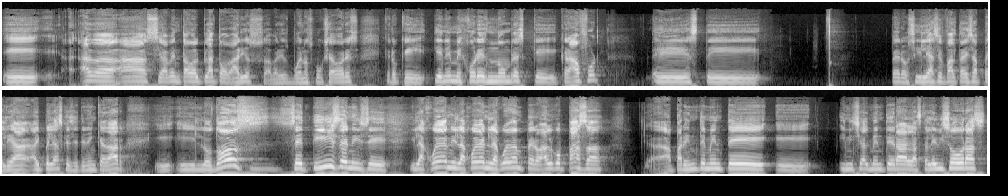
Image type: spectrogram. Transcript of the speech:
Eh, ha- se ha aventado al plato a varios, a varios buenos boxeadores. Creo que tiene mejores nombres que Crawford. Este, pero sí le hace falta esa pelea. Hay peleas que se tienen que dar. Y, y los dos se dicen y, se, y la juegan y la juegan y la juegan, pero algo pasa. Aparentemente, eh, inicialmente eran las televisoras,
